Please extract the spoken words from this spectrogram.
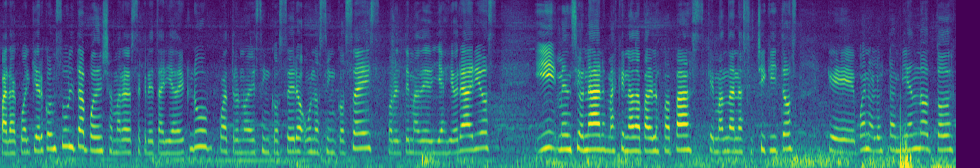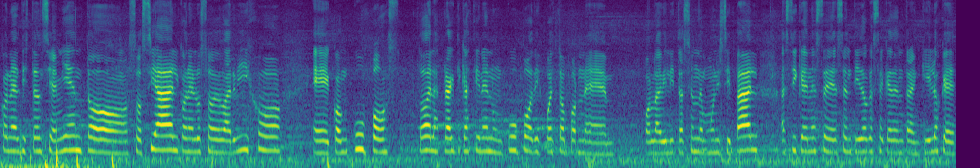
Para cualquier consulta pueden llamar a la Secretaría del Club 4950-156 por el tema de días y horarios y mencionar más que nada para los papás que mandan a sus chiquitos que bueno lo están viendo todos con el distanciamiento social, con el uso de barbijo, eh, con cupos, todas las prácticas tienen un cupo dispuesto por, por la habilitación municipal, así que en ese sentido que se queden tranquilos, que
